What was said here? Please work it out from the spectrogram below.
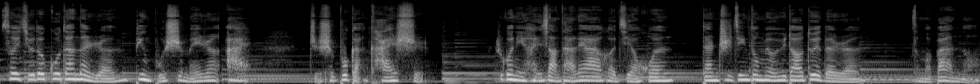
所以，觉得孤单的人，并不是没人爱。只是不敢开始。如果你很想谈恋爱和结婚，但至今都没有遇到对的人，怎么办呢？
